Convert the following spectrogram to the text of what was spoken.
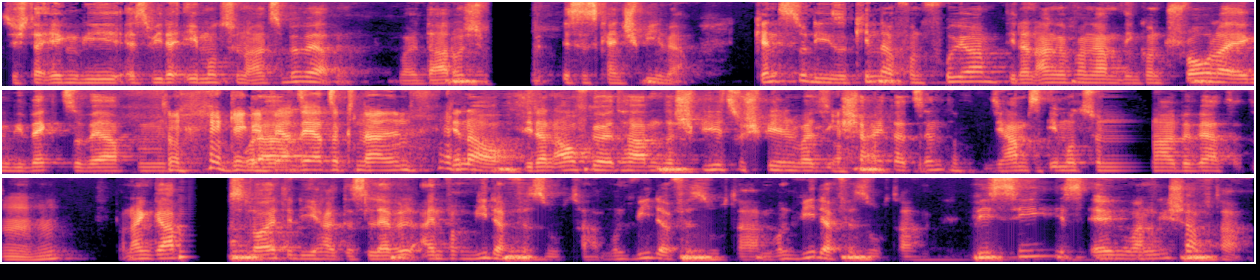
sich da irgendwie es wieder emotional zu bewerten, weil dadurch ist es kein Spiel mehr. Kennst du diese Kinder von früher, die dann angefangen haben, den Controller irgendwie wegzuwerfen? Gegen oder, den Fernseher zu knallen. genau, die dann aufgehört haben, das Spiel zu spielen, weil sie gescheitert sind. Sie haben es emotional bewertet. Mhm. Und dann gab es Leute, die halt das Level einfach wieder versucht haben und wieder versucht haben und wieder versucht haben, bis sie es irgendwann geschafft haben.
